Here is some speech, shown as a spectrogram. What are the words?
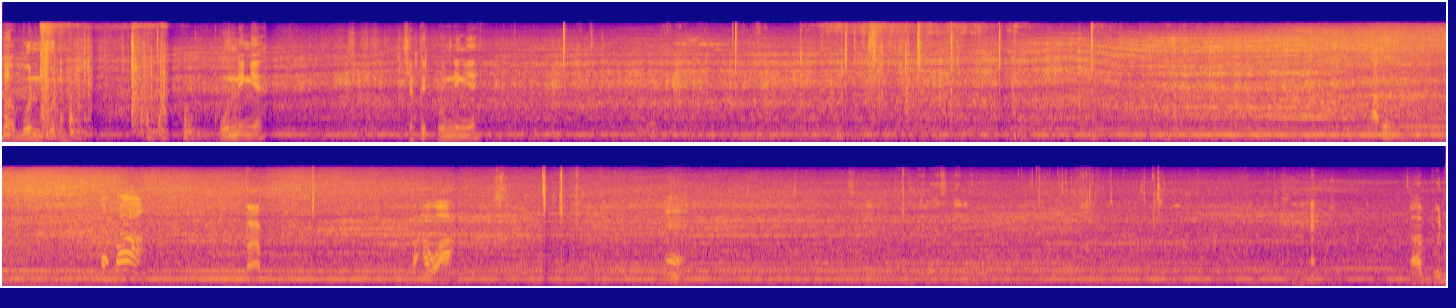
Babun bun. Kuning ya. Capit kuning ya. Tak pak. Mantap. Pak awak. Eh. Babun.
